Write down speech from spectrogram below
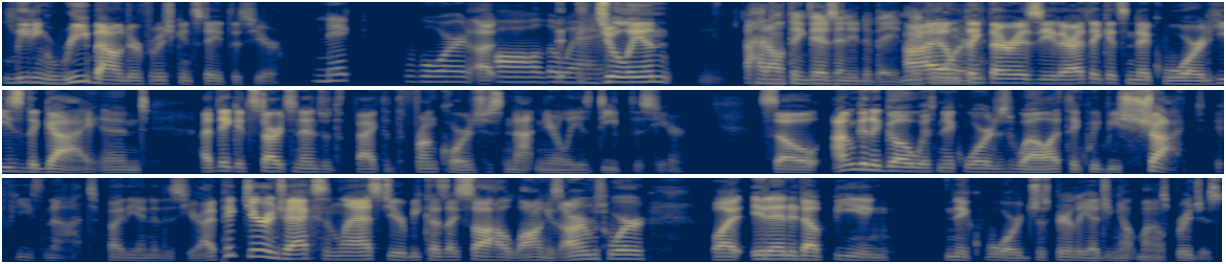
leading rebounder for Michigan State this year? Nick Ward Uh, all the way. Julian, I don't think there's any debate. Nick I don't Ward. think there is either. I think it's Nick Ward. He's the guy, and I think it starts and ends with the fact that the front court is just not nearly as deep this year. So I'm gonna go with Nick Ward as well. I think we'd be shocked if he's not by the end of this year. I picked Jaren Jackson last year because I saw how long his arms were, but it ended up being Nick Ward, just barely edging out Miles Bridges.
